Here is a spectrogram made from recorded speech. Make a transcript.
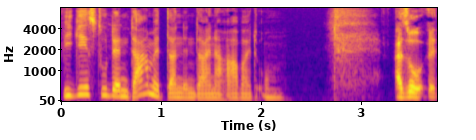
Wie gehst du denn damit dann in deiner Arbeit um? Also äh,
